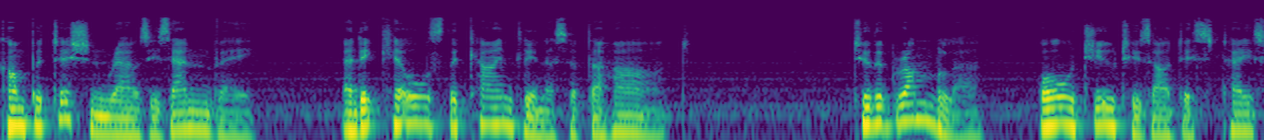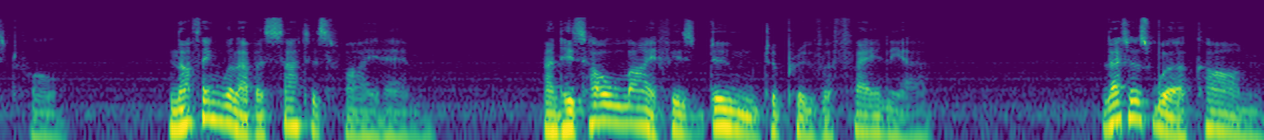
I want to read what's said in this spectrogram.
Competition rouses envy, and it kills the kindliness of the heart. To the grumbler, all duties are distasteful. Nothing will ever satisfy him, and his whole life is doomed to prove a failure. Let us work on,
